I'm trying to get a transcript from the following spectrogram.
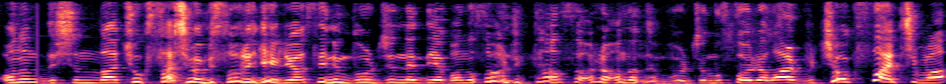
Onun dışında çok saçma bir soru geliyor. Senin burcun ne diye bana sorduktan sonra ona da burcunu soruyorlar. Bu çok saçma.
